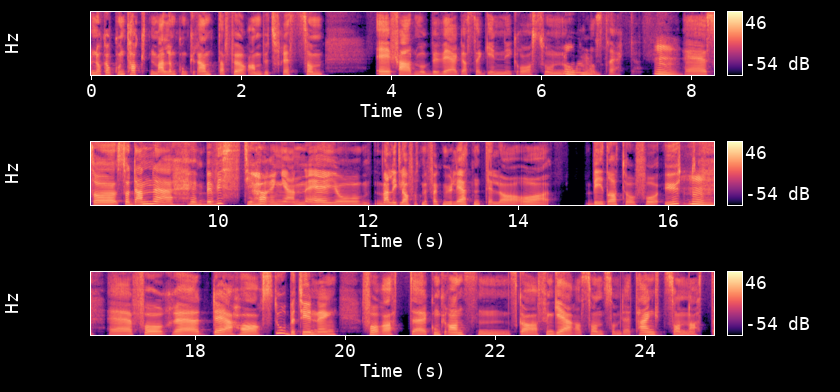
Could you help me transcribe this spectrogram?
noe av kontakten mellom konkurrenter før anbudsfrist som er i ferd med å bevege seg inn i gråsonen og mm. streken. Mm. Eh, så, så, denne bevisstgjøringen er jo veldig glad for at vi fikk muligheten til å, å bidra til å få ut. Mm. Eh, for eh, det har stor betydning for at konkurransen skal fungere sånn som det er tenkt, sånn at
